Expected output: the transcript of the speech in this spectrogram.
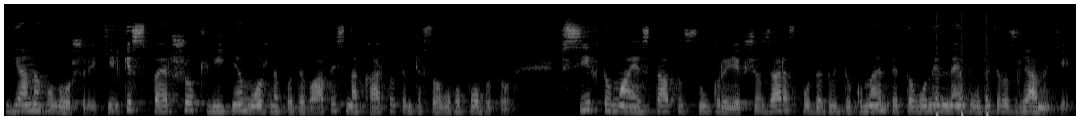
Я наголошую, тільки з 1 квітня можна подаватись на карту тимчасового побуту. Всі, хто має статус Укри, якщо зараз подадуть документи, то вони не будуть розглянуті.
